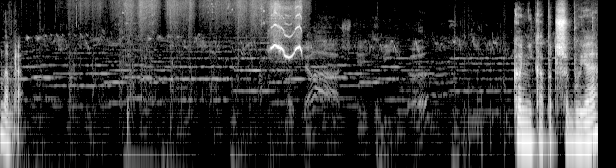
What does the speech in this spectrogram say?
Dobra. Konika potrzebuję.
